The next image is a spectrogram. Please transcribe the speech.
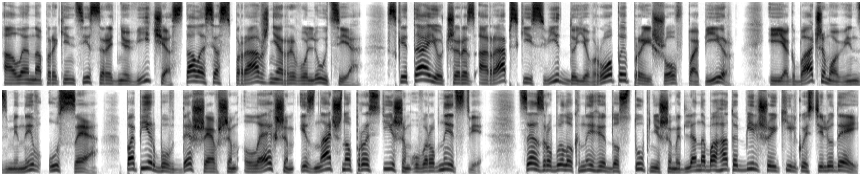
Але наприкінці середньовіччя сталася справжня революція. З Китаю через арабський світ до Європи прийшов папір. І, як бачимо, він змінив усе. Папір був дешевшим, легшим і значно простішим у виробництві. Це зробило книги доступнішими для набагато більшої кількості людей.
